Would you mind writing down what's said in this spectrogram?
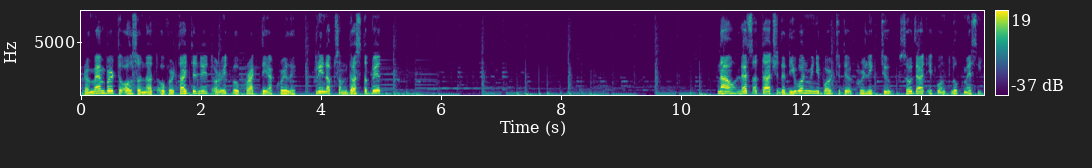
Remember to also not over tighten it or it will crack the acrylic. Clean up some dust a bit Now, let's attach the D1 mini board to the acrylic tube so that it won't look messy.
